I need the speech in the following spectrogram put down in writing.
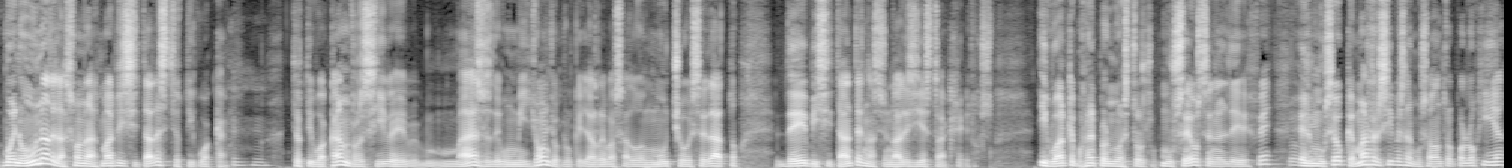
Bueno, una de las zonas más visitadas es Teotihuacán. Teotihuacán recibe más de un millón, yo creo que ya ha rebasado en mucho ese dato, de visitantes nacionales y extranjeros. Igual que, por ejemplo, nuestros museos en el DF, el museo que más recibe es el Museo de Antropología,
